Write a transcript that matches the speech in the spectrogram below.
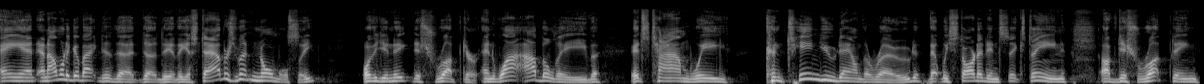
And and I want to go back to the the, the, the establishment normalcy or the unique disruptor and why I believe it's time we continue down the road that we started in 16 of disrupting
